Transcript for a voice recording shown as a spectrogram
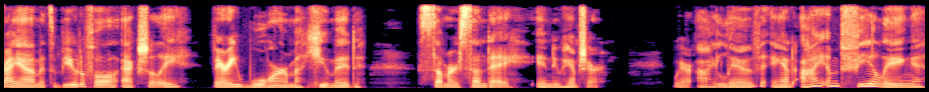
I am. It's beautiful, actually, very warm, humid summer Sunday in New Hampshire, where I live, and I am feeling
